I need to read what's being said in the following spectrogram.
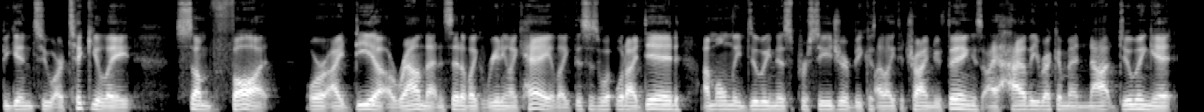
begin to articulate some thought or idea around that instead of like reading like hey like this is what, what i did. I'm only doing this procedure because i like to try new things. I highly recommend not doing it.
